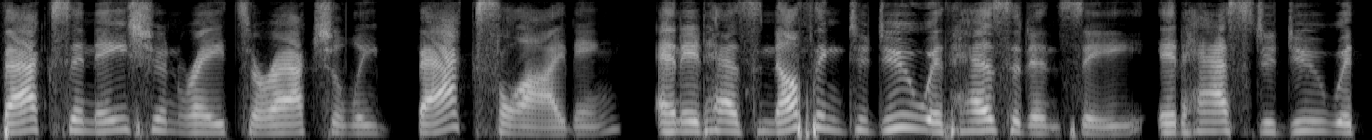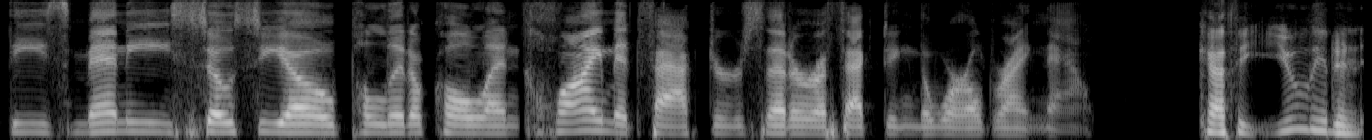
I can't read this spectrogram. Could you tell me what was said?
vaccination rates are actually backsliding, and it has nothing to do with hesitancy. It has to do with these many socio political and climate factors that are affecting the world right now. Kathy, you lead an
